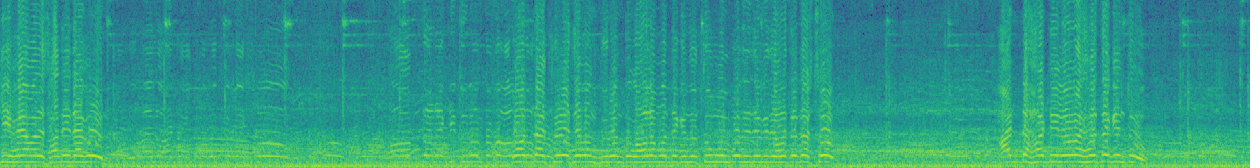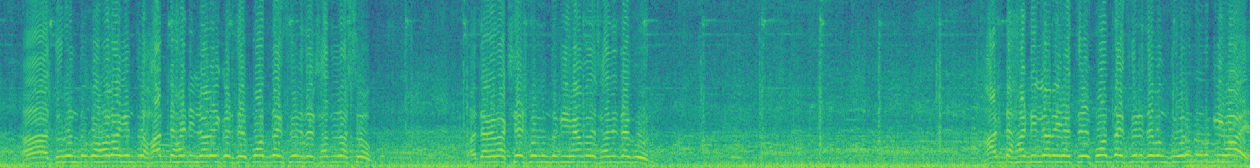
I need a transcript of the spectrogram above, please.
কি হয় আমাদের সাথেই থাকুন। পর্দা ফিরেছে এবং দুরন্ত গহলের মধ্যে কিন্তু তুমুল প্রতিযোগিতা হতে দর্শক। হাড্ডাহাড্ডি লড়াই হতে কিন্তু দুরন্ত গহলা কিন্তু হাড্ডাহাড্ডি লড়াই করছে পর্দায় ফিরেছে সাথে দর্শক। আর দেখা যাক শেষ পর্যন্ত কি হয় আমাদের সাথে থাকুন। হাড্ডাহাড্ডি লড়াই হচ্ছে পর্দায় ফিরেছে এবং দুরন্ত কি হয়?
